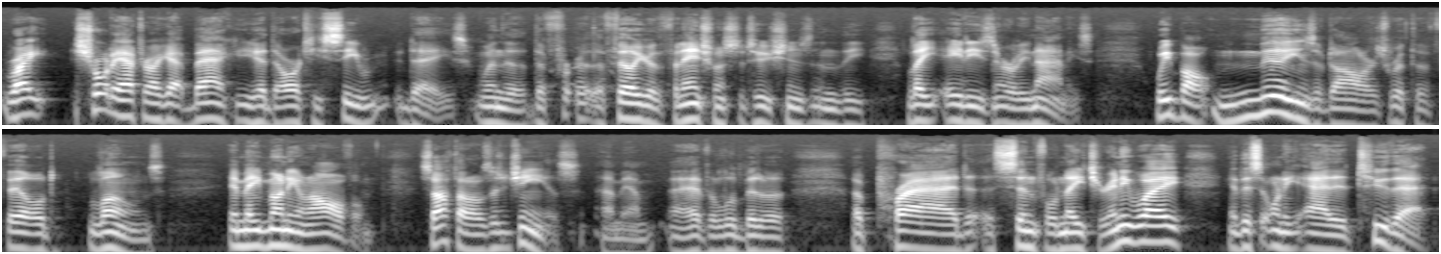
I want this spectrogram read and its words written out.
right shortly after I got back, you had the RTC days when the, the, the failure of the financial institutions in the late 80s and early 90s. We bought millions of dollars worth of failed loans and made money on all of them. So I thought I was a genius. I mean, I have a little bit of a, a pride, a sinful nature anyway, and this only added to that.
